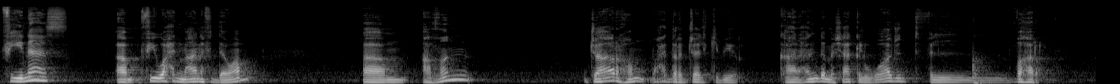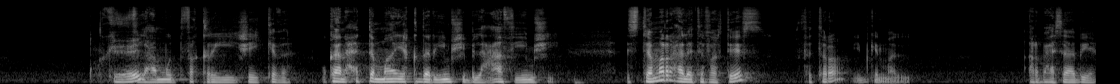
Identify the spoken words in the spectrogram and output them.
في ناس في واحد معانا في الدوام أظن جارهم واحد رجال كبير كان عنده مشاكل واجد في الظهر. في أوكي العمود فقري شيء كذا. وكان حتى ما يقدر يمشي بالعافية يمشي. استمر على تفرتيس فترة يمكن مال أربع أسابيع.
